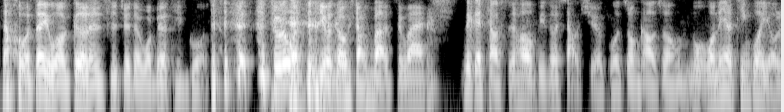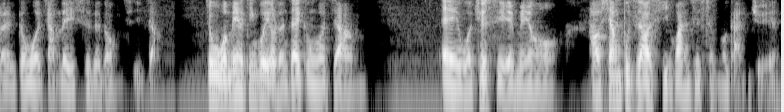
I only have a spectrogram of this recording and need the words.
那我对我个人是觉得我没有听过，就是除了我自己有这种想法之外，那个小时候，比如说小学、国中、高中，我我没有听过有人跟我讲类似的东西，这样就我没有听过有人在跟我讲，哎，我确实也没有，好像不知道喜欢是什么感觉。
